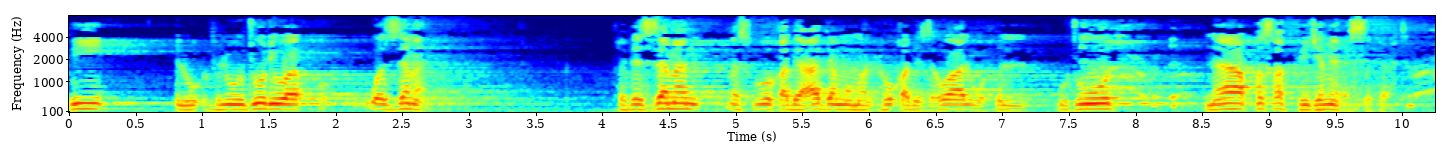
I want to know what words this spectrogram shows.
في في الوجود والزمن. ففي الزمن مسبوقة بعدم وملحوقة بزوال وفي الوجود ناقصة في جميع الصفات.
